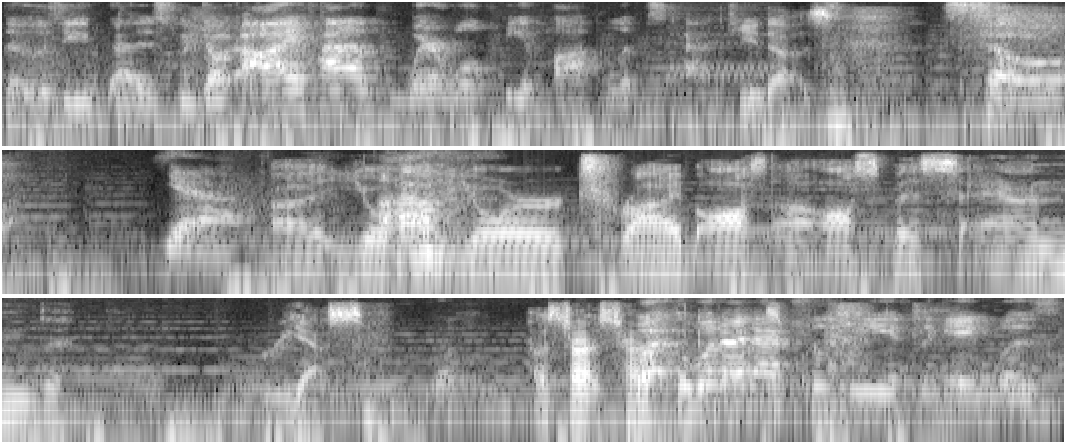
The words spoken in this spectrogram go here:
those of you guys who don't. I have Werewolf the Apocalypse tattoo. He does. So, yeah. Uh, your Uh-huh. uh, your tribe aus- uh, auspice and yes, Yep. I was trying, trying to What think would of I'd actually be if the game was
